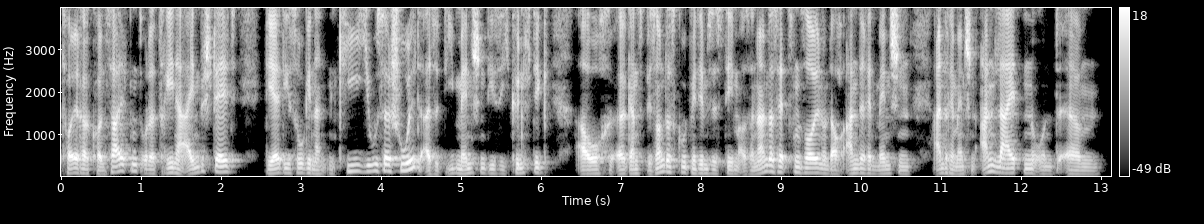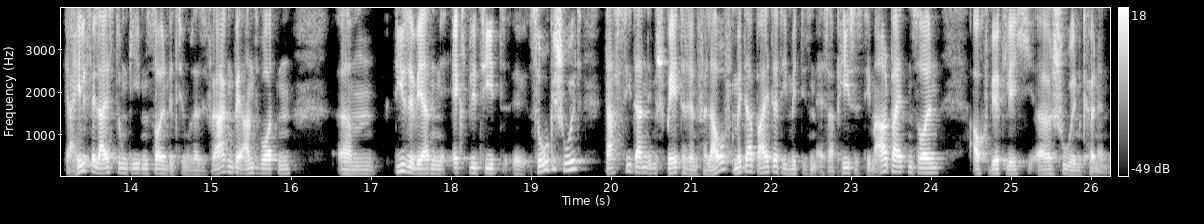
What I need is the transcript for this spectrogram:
teurer Consultant oder Trainer einbestellt, der die sogenannten Key-User schult, also die Menschen, die sich künftig auch äh, ganz besonders gut mit dem System auseinandersetzen sollen und auch anderen Menschen, andere Menschen anleiten und ähm, ja, Hilfeleistung geben sollen, beziehungsweise Fragen beantworten. Ähm, diese werden explizit äh, so geschult, dass sie dann im späteren Verlauf Mitarbeiter, die mit diesem SAP-System arbeiten sollen, auch wirklich äh, schulen können.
